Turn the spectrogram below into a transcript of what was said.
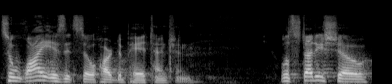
So, why is it so hard to pay attention? Well, studies show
